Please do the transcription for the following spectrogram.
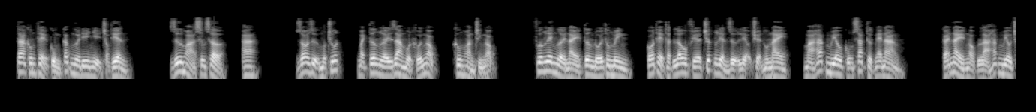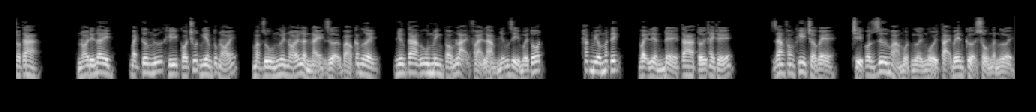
ta không thể cùng các ngươi đi nhị trọng thiên. Dư hỏa sương sở a. Do dự một chút, bạch tương lấy ra một khối ngọc, không hoàn chỉnh ngọc. Phương lên người này tương đối thông minh, có thể thật lâu phía trước liền dự liệu chuyện hôm nay, mà hắc miêu cũng xác thực nghe nàng. Cái này ngọc là hắc miêu cho ta. Nói đến đây, bạch tương ngữ khí có chút nghiêm túc nói, mặc dù ngươi nói lần này dựa vào các ngươi, nhưng ta u minh tóm lại phải làm những gì mới tốt hắc miêu mất tích, vậy liền để ta tới thay thế. Giang phong khi trở về, chỉ có dư hỏa một người ngồi tại bên cửa sổ ngẩn người.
